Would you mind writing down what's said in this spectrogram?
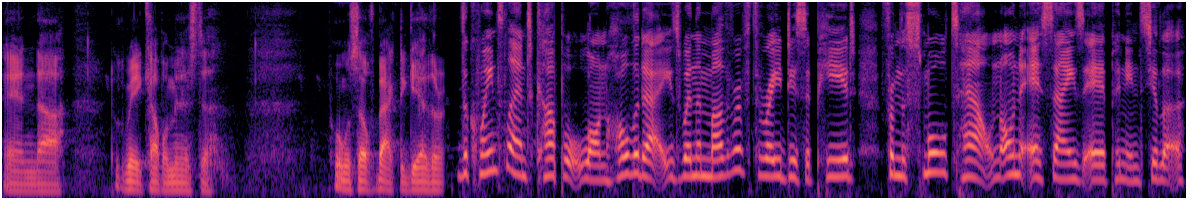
and uh, took me a couple of minutes to pull myself back together. The Queensland couple on holidays when the mother of three disappeared from the small town on SA's Eyre Peninsula,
